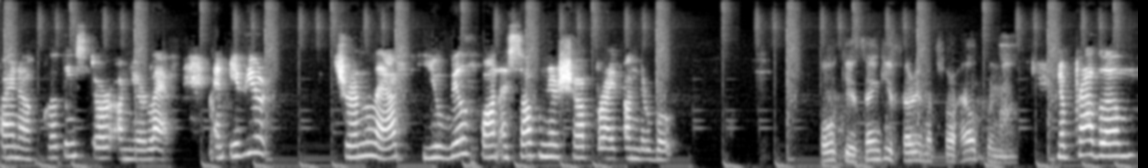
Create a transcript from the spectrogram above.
find a clothing store on your left, and if you turn left, you will find a souvenir shop right on the road. Okay, thank you very much for helping me. No problem.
